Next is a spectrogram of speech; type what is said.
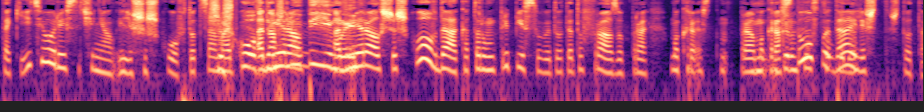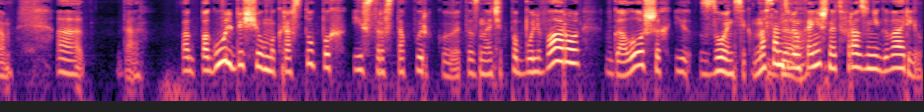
такие теории сочинял, или Шишков, тот самый Шишков, адмирал, адмирал Шишков, да, которому приписывают вот эту фразу про, макро, про макроступы, да, да. или что, что там, А, да, по, по гульбищу, в макроступах и с растопыркою. Это значит по бульвару, в галошах и зонтиком. На самом Да. деле он, конечно, эту фразу не говорил,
